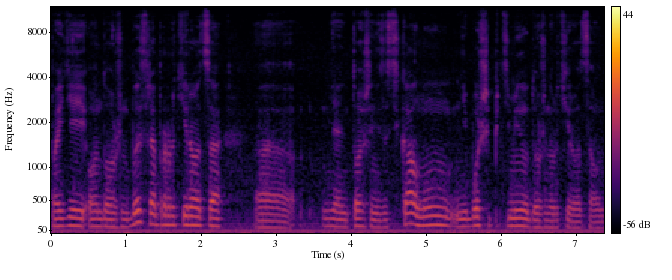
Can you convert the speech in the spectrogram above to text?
По идее, он должен быстро прорутироваться. Э, я точно не засекал, ну не больше пяти минут должен ротироваться он.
